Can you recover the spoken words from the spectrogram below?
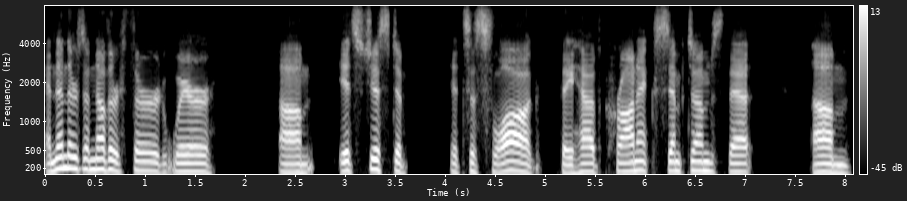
And then there's another third where um, it's just a it's a slog. They have chronic symptoms that um,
